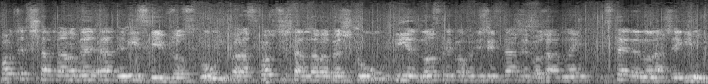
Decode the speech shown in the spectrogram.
poczet sztandarowy Rady Miejskiej w Brzosku oraz poczty sztandarowe szkół i jednostek ochotniczej straży pożarnej z terenu naszej gminy.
